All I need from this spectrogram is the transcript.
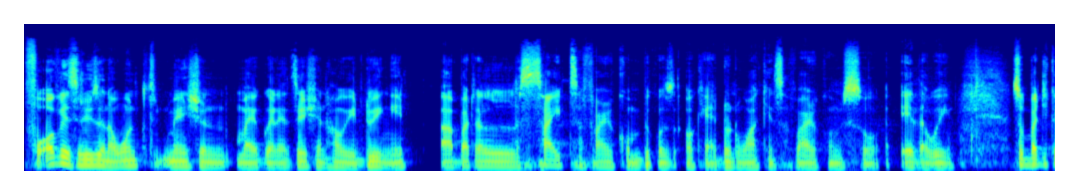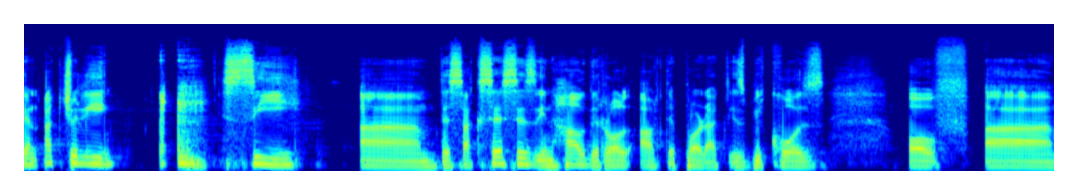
for obvious reason i want to mention my organization how we're doing it uh, but I'll cite Safaricom because okay, I don't work in Safaricom, so either way. So, but you can actually see um, the successes in how they roll out the product is because of uh,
